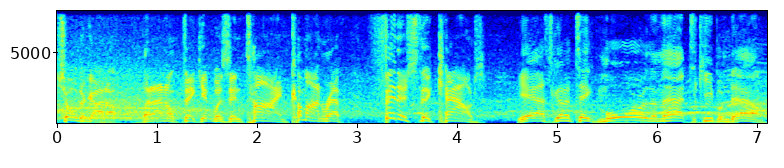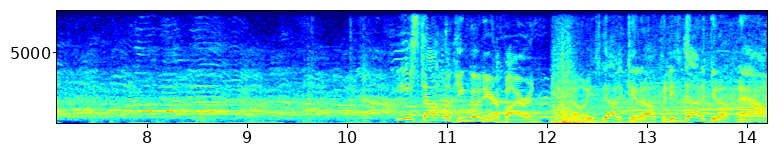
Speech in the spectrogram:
Shoulder got up, but I don't think it was in time. Come on, ref. Finish the count. Yeah, it's going to take more than that to keep him down. He's not looking good here, Byron. No, he's got to get up, and he's got to get up now.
